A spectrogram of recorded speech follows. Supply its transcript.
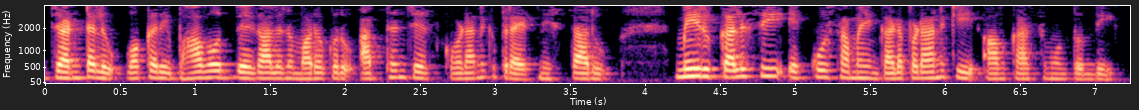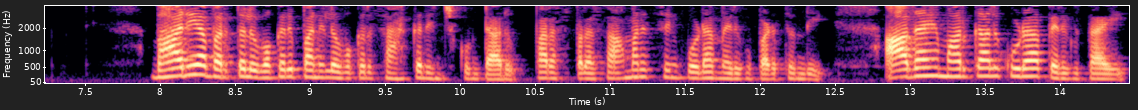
జంటలు ఒకరి భావోద్వేగాలను మరొకరు అర్థం చేసుకోవడానికి ప్రయత్నిస్తారు. మీరు కలిసి ఎక్కువ సమయం గడపడానికి అవకాశం ఉంటుంది. భార్యాభర్తలు ఒకరి పనిలో ఒకరు సహకరించుకుంటారు. పరస్పర సామరస్యం కూడా మెరుగుపడుతుంది. ఆదాయ మార్గాలు కూడా పెరుగుతాయి.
